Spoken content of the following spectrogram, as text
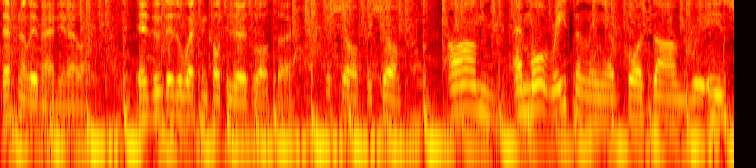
definitely, man. You know, like there's a, there's a Western culture there as well. So For sure, for sure. Um, and more recently, of course, um, he's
